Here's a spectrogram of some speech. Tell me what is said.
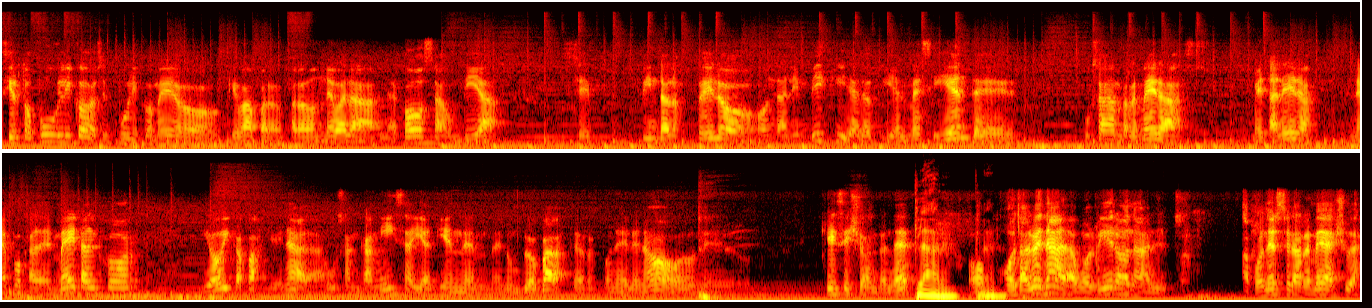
cierto público, es el público medio que va para, para donde va la, la cosa, un día se pintan los pelos onda Limbiki y, al, y al mes siguiente usaban remeras metaleras en la época del metalcore y hoy capaz que nada, usan camisa y atienden en un blockbuster, ponele, ¿no? O donde qué sé yo, ¿entendés? Claro, O, claro. o tal vez nada, volvieron al, a ponerse la remera de Judas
